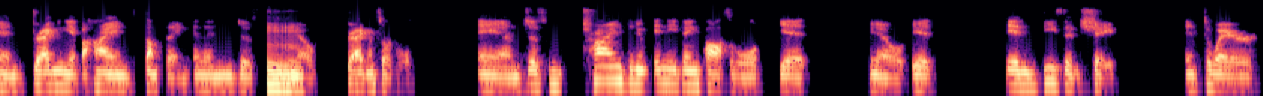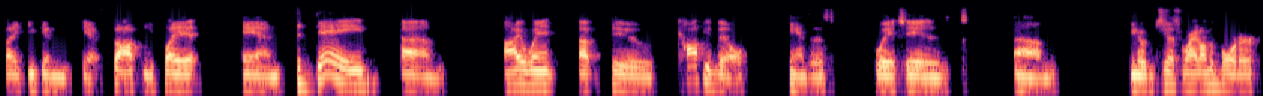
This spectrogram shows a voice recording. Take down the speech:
and dragging it behind something and then you just, you Mhm. know, drag in circles and just trying to do anything possible to get, you know, it in decent shape and to where like you can, you know, stop and you play it. And today, um, I went up to Coffeyville, Kansas, which is, um, you know, just right on the border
